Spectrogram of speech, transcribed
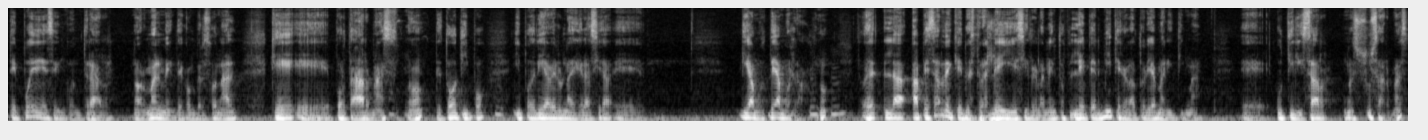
te puedes encontrar normalmente con personal que eh, porta armas, ¿no? De todo tipo, y podría haber una desgracia, eh, digamos, de ambos lados, ¿no? Entonces, la, a pesar de que nuestras leyes y reglamentos le permiten a la autoridad marítima eh, utilizar sus armas,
